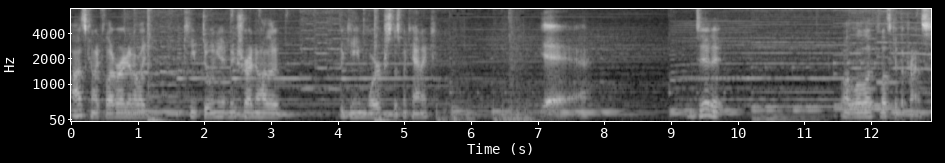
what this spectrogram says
Ah, that's kind of clever. I gotta, like, keep doing it, make sure I know how the, the game works, this mechanic. Yeah. Did it. Well, let, let's get the prince.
